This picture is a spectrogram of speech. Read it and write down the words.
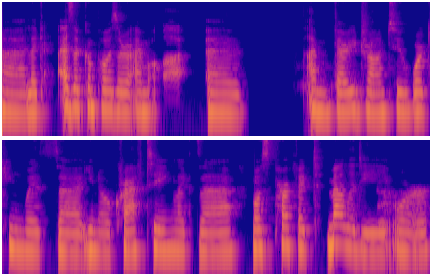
uh, like as a composer, I'm uh, uh, I'm very drawn to working with uh, you know crafting like the most perfect melody or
